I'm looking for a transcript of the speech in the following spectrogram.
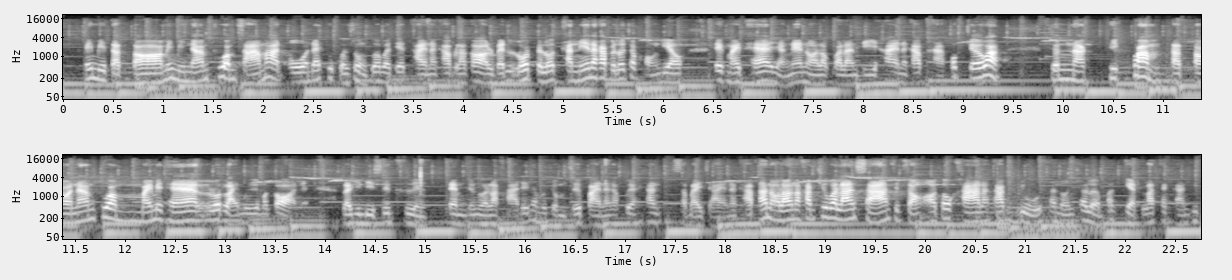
ำไม่มีตัดต่อไม่มีน้ำท่วมสามารถโอนได้ทุกขนส่งทั่วประเทศไทยนะครับแล้วก็เป็นรถเป็นรถคันนี้นะครับเป็นรถเจ้าของเดียวเลขไม้แท้อย่างแน่นอนเราการันตีให้นะครับหากพบเจอว่าชนหนักพลิกคว่ำตัดต่อน้ำท่วมไม้ไม่แท้รถหลายมือมาก่อนเนี่ย เรายินดีซื้อคืนเต็มจำนวนราคาที่ท่านผู้ชมซื้อไปนะครับ เพื่อให้ท่านสบายใจนะครับร้านของเรานะครับชื่อว่าร้าน 32 ออโต้คาร์นะครับอยู่ถนนเฉลิมพระเกียรติรัชกาลที่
